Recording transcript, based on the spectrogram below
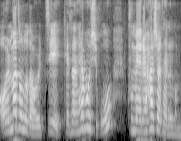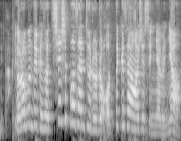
얼마 정도 나올지 계산해 보시고 구매를 하셔야 되는 겁니다. 여러분들께서 70% 룰을 어떻게 사용하실 수 있냐면요.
